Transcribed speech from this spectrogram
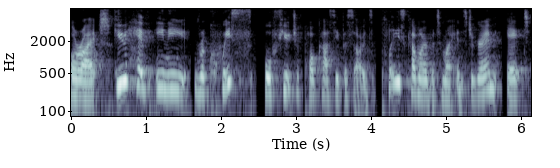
All right. If you have any requests for future podcast episodes, please come over to my Instagram at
